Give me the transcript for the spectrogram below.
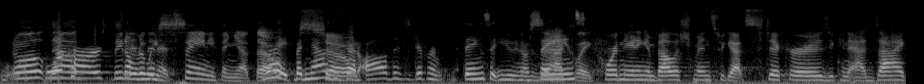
well, four now, cards. They don't really minutes. say anything yet, though. Right, but now you've got all these different things that you, you know, sayings. Exactly. Coordinating embellishments. We got stickers. You can add die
